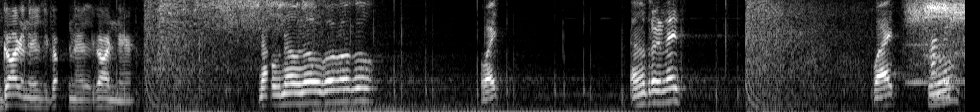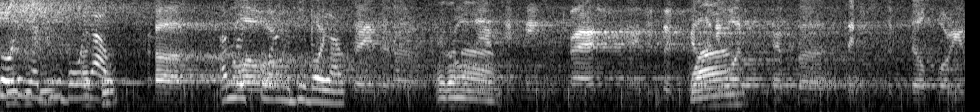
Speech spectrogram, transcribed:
Garden, there's a garden there, there's a garden there. No, no, no, go, go, go. White. Another grenade. White. I'm escorting two, a two, two. D-boy Uh, out. two. I'm escorting a D-boy out. say that uh, They're gonna- all the SCPs are trash and you couldn't kill One. anyone if, uh, if they just stood still for you.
